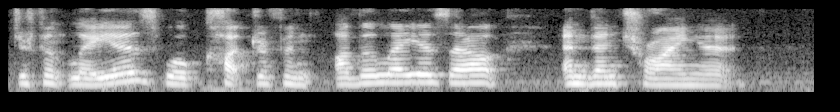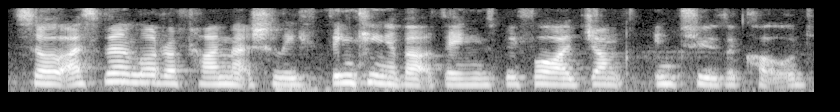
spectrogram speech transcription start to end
different layers, will cut different other layers out and then trying it. So I spent a lot of time actually thinking about things before I jumped into the code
